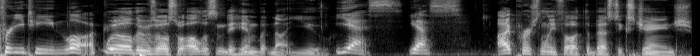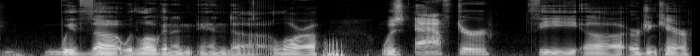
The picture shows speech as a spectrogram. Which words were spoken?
preteen look. Well, there was also I'll listen to him, but not you. Yes, yes, I personally thought the best exchange with uh, with Logan and and uh, Laura was after the uh, urgent care.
